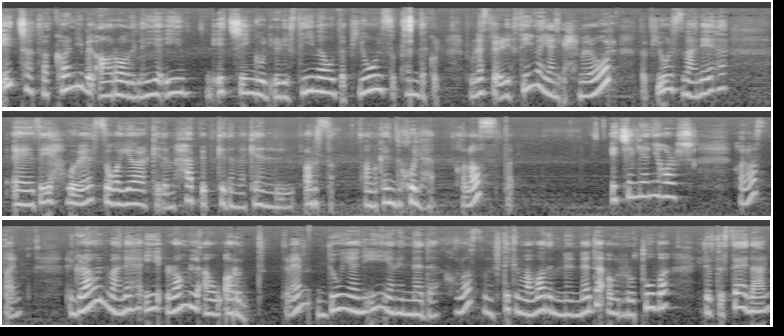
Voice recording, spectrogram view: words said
itch هتفكرني بالأعراض اللي هي إيه؟ ال itching وال erythema وال papules والكلام ده كله. بالمناسبه ال erythema يعني احمرار papules معناها آه زي حبوبات صغيرة كده محبب كده مكان القرصة أو مكان دخولها. خلاص؟ طيب. itching يعني هرش. خلاص؟ طيب. ground معناها إيه؟ رمل أو أرض. تمام؟ dew يعني إيه؟ يعني الندى. خلاص؟ ونفتكر مع بعض إن الندى أو الرطوبة اللي بتساعد عن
